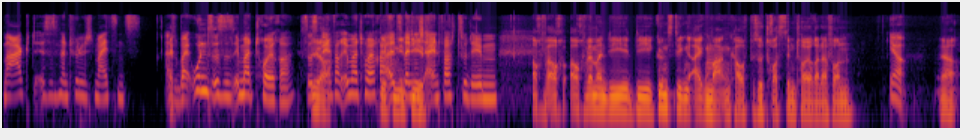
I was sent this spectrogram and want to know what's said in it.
Markt ist es natürlich meistens, also bei uns ist es immer teurer. Es ist Ja, einfach immer teurer, als wenn definitiv. ich einfach zu dem, Auch, auch, auch wenn man die, die günstigen Eigenmarken kauft, bist du trotzdem teurer davon. ja, Ja.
